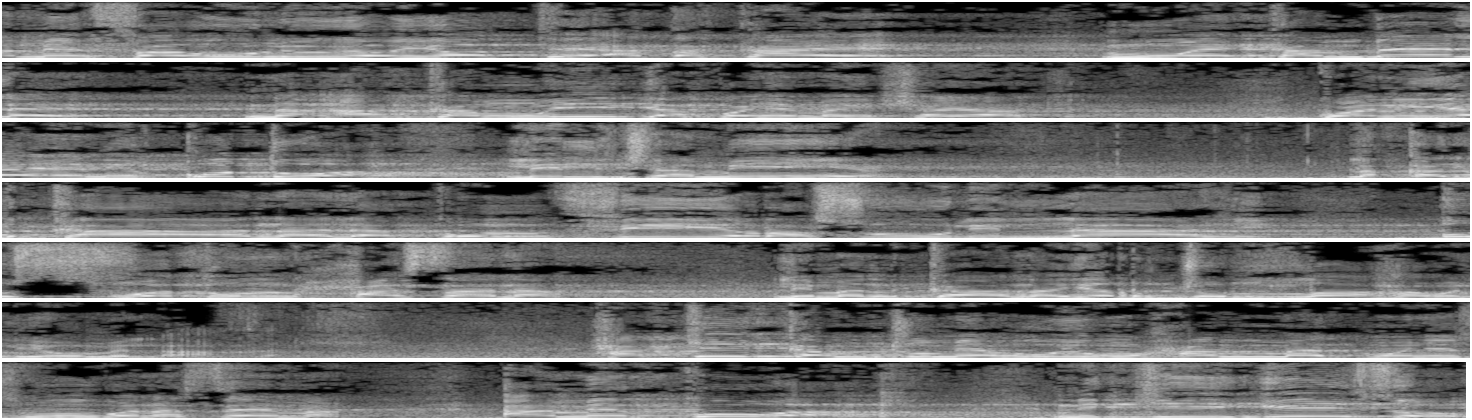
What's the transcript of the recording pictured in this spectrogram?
amefaulu yoyote atakaye muweka mbele na akamuiga kwenye maisha yake? Kwani yeye ni qudwa liljamii laqad kana lakum fi rasulillahi uswatun hasana liman kana yarju Allah wal yawmil akhir hakika mtume huyu Muhammad Mwenyezi Mungu anasema amekuwa ni kiigizo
